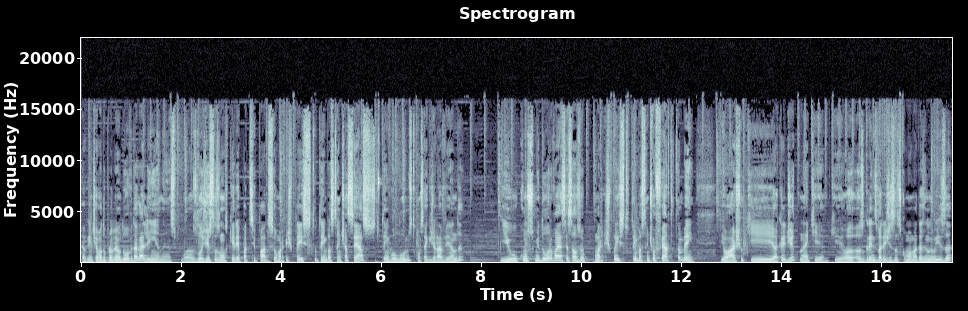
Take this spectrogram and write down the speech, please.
é o que a gente chama do problema do ovo e da galinha, né? Os lojistas vão querer participar do seu marketplace se tu tem bastante acesso, se tu tem volume, se tu consegue gerar venda e o consumidor vai acessar o seu marketplace, tu tem bastante oferta também. E eu acho que, acredito, né, que, que os grandes varejistas como a Magazine Luiza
